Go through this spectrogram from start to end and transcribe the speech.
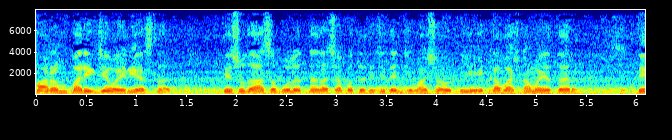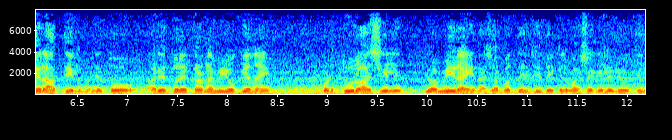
पारंपरिक जे वैरी असतात ते सुद्धा असं बोलत नाहीत अशा पद्धतीची त्यांची भाषा होती. एका भाषणामध्ये तर ते राहतील म्हणजे तो अरे तुरे करणं मी योग्य नाही पण तू राहशील किंवा मी राहीन अशा पद्धतीची देखील भाषा केलेली होती.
